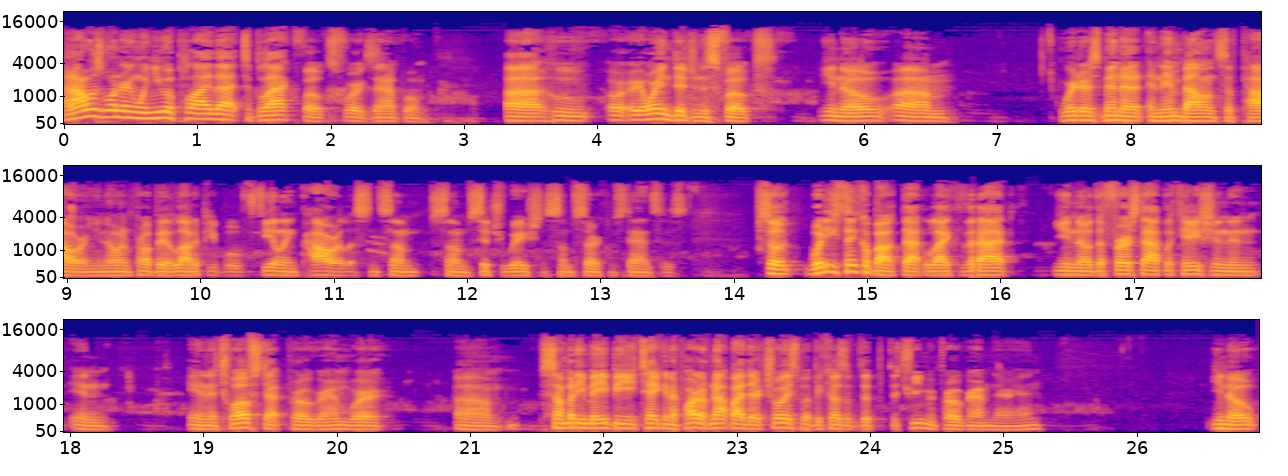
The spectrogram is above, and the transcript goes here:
and I was wondering when you apply that to Black folks, for example, uh, who or, or Indigenous folks, you know. Um, where there's been a, an imbalance of power, you know, and probably a lot of people feeling powerless in some some situations, some circumstances. So, what do you think about that? Like that, you know, the first application in in in a twelve step program where um, somebody may be taken a part of not by their choice, but because of the, the treatment program they're in. You know,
